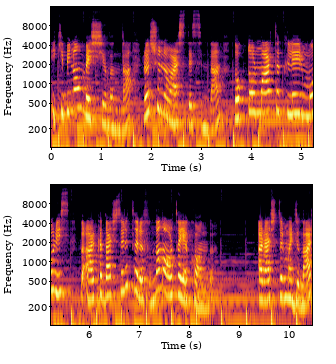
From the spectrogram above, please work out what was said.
2015 yılında Rush Üniversitesi'nden Dr. Martha Claire Morris ve arkadaşları tarafından ortaya kondu. Araştırmacılar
